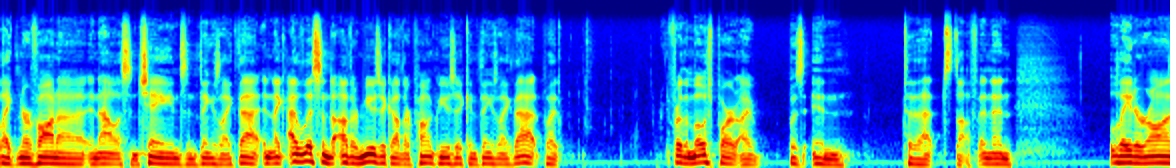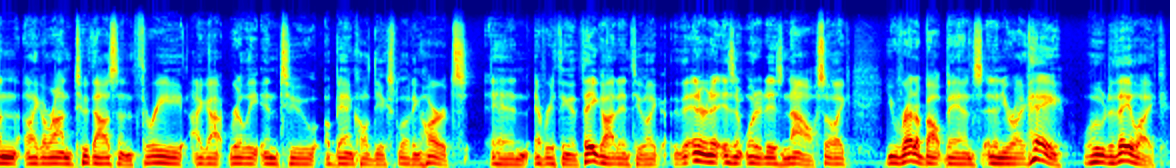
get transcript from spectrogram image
like Nirvana and Alice in Chains and things like that, and like I listened to other music, other punk music and things like that, but for the most part, I was in to that stuff, and then later on, like around 2003, I got really into a band called The Exploding Hearts and everything that they got into. Like the internet isn't what it is now. So like you read about bands and then you were like, hey, well, who do they like?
